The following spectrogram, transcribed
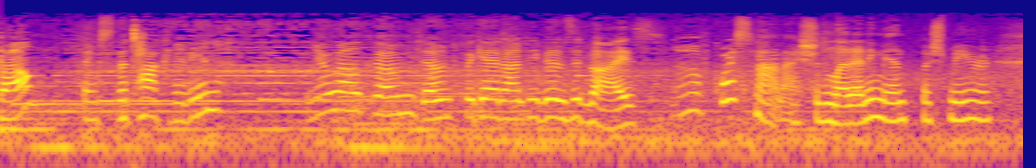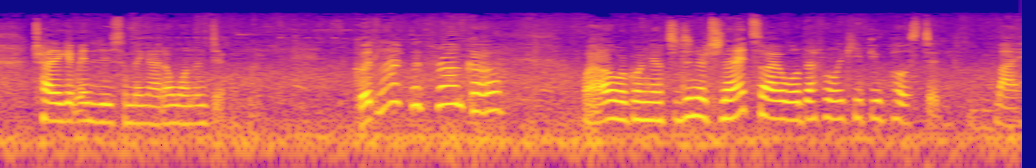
Well, thanks for the talk, Vivian. You're welcome. Don't forget Auntie Viv's advice. No, of course not. I shouldn't let any man push me or try to get me to do something I don't want to do. Good luck with Franco. Well, we're going out to dinner tonight, so I will definitely keep you posted. Bye.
